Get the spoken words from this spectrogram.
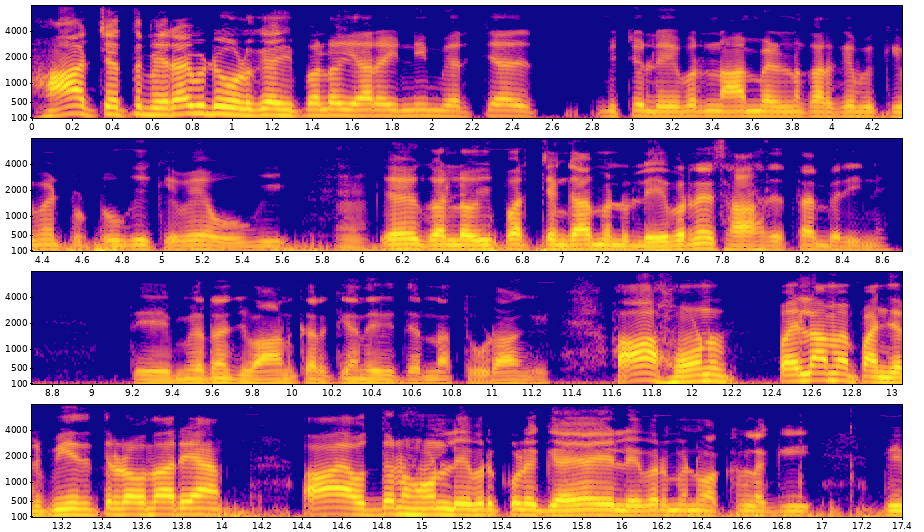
ਹਾਂ ਚਿੱਤ ਮੇਰਾ ਵੀ ਡੋਲ ਗਿਆ ਸੀ ਪਹਿਲਾਂ ਯਾਰ ਇੰਨੀ ਮਿਰਚ ਹੈ, ਵਿੱਚੋਂ ਲੇਬਰ ਨਾ ਮਿਲਣ ਕਰਕੇ ਵੀ ਕਿਵੇਂ ਟੁੱਟੂਗੀ ਕਿਵੇਂ ਹੋਊਗੀ। ਇਹ ਗੱਲ ਹੋਈ ਪਰ ਚੰਗਾ ਮੈਨੂੰ ਲੇਬਰ ਨੇ ਸਾਥ ਦਿੱਤਾ ਮੇਰੀ ਨੇ ਤੇ ਮੇਰੇ ਨਾਲ ਜਵਾਨ ਕਰਕੇ ਕਹਿੰਦੇ ਵੀ ਤੇਰੇ ਨਾਲ ਤੋੜਾਂਗੇ ਹਾਂ ਹੁਣ ਪਹਿਲਾਂ ਮੈਂ 5 ਰੁਪਏ ਤੇ ਤੜਾਉਂਦਾ ਰਿਹਾ। ਆ ਉਦੋਂ ਹੁਣ ਲੇਬਰ ਕੋਲੇ ਗਿਆ ਇਹ ਲੇਬਰ ਮੈਨੂੰ ਆਖਣ ਲੱਗੀ ਵੀ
